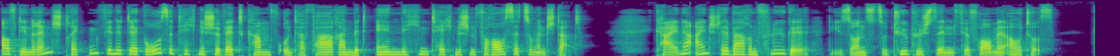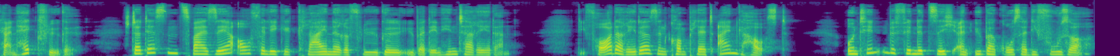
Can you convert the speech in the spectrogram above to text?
auf den Rennstrecken findet der große technische Wettkampf unter Fahrern mit ähnlichen technischen Voraussetzungen statt. Keine einstellbaren Flügel, die sonst so typisch sind für Formelautos. Kein Heckflügel. Stattdessen zwei sehr auffällige kleinere Flügel über den Hinterrädern. Die Vorderräder sind komplett eingehaust. Und hinten befindet sich ein übergroßer Diffusor.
